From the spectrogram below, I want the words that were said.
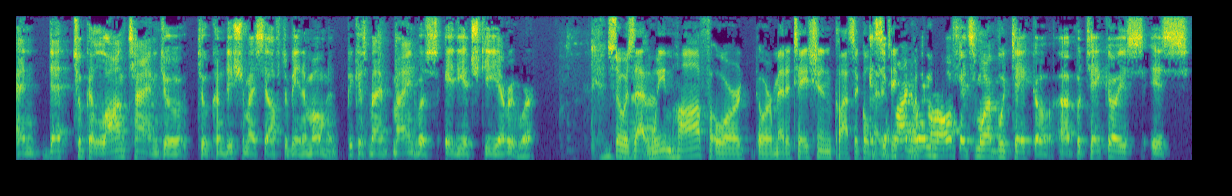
And that took a long time to to condition myself to be in a moment because my mind was ADHD everywhere. So is that Wim Hof or or meditation, classical It's meditation? part of Wim Hof. It's more Buteyko. Uh, Buteyko is is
